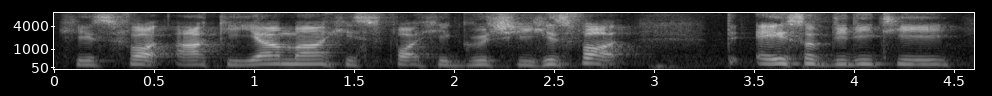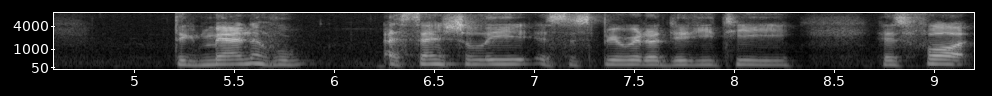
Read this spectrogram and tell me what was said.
he's fought Akiyama, he's fought Higuchi, he's fought the ace of DDT, the man who essentially is the spirit of DDT. He's fought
